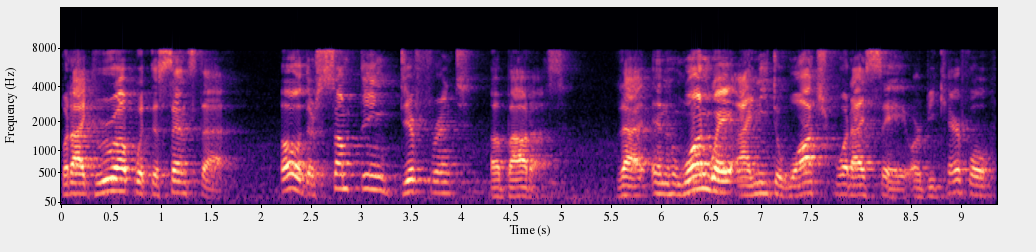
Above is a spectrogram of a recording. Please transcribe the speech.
But I grew up with the sense that oh, there's something different about us. That in one way I need to watch what I say or be careful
